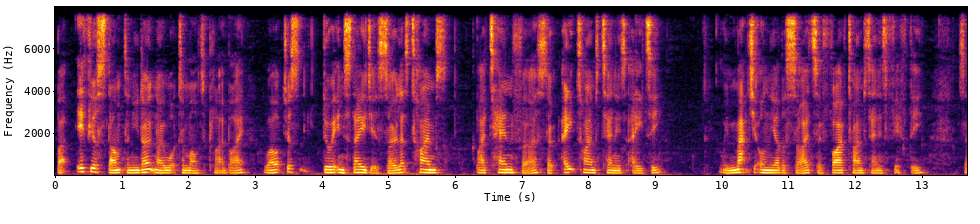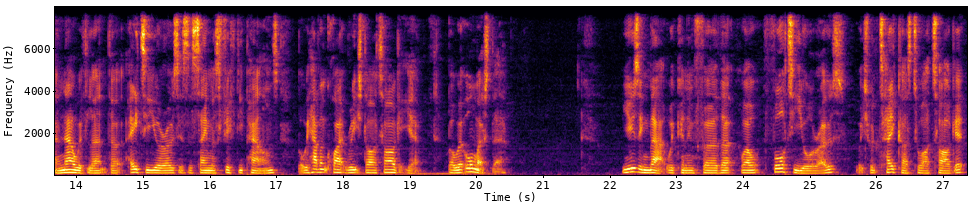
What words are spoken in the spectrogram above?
But if you're stumped and you don't know what to multiply by, well, just do it in stages. So let's times by 10 first. So 8 times 10 is 80. We match it on the other side, so 5 times 10 is 50. So now we've learnt that 80 euros is the same as 50 pounds, but we haven't quite reached our target yet. But we're almost there. Using that, we can infer that, well, 40 euros, which would take us to our target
